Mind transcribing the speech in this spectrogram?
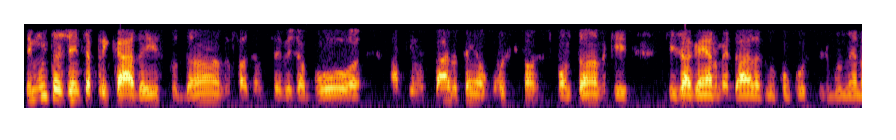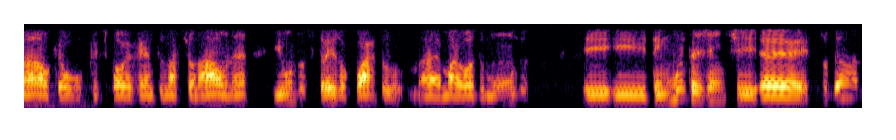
tem muita gente aplicada aí, estudando, fazendo cerveja boa. Aqui no estado tem algumas que estão despontando, que, que já ganharam medalhas no concurso de Blumenau, que é o principal evento nacional, né? E um dos três ou quarto é, maior do mundo. E, e, tem muita gente é, estudando.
